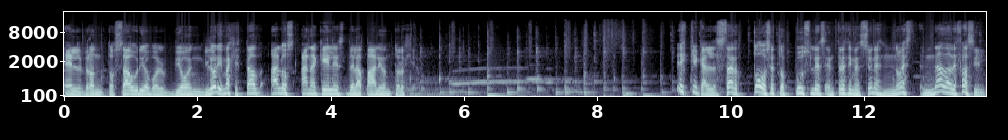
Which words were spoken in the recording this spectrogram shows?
el brontosaurio volvió en gloria y majestad a los anaqueles de la paleontología. Es que calzar todos estos puzzles en tres dimensiones no es nada de fácil.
